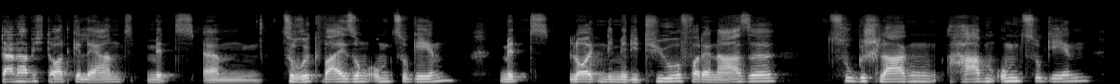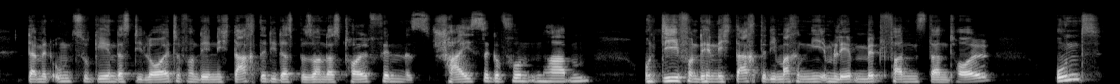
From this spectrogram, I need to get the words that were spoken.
dann habe ich dort gelernt, mit ähm, Zurückweisung umzugehen, mit Leuten, die mir die Türe vor der Nase zugeschlagen haben, umzugehen, damit umzugehen, dass die Leute, von denen ich dachte, die das besonders toll finden, es scheiße gefunden haben. Und die, von denen ich dachte, die machen nie im Leben mit, fanden es dann toll. Und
